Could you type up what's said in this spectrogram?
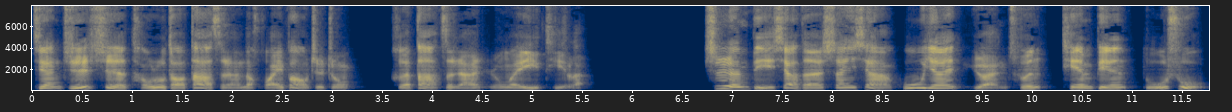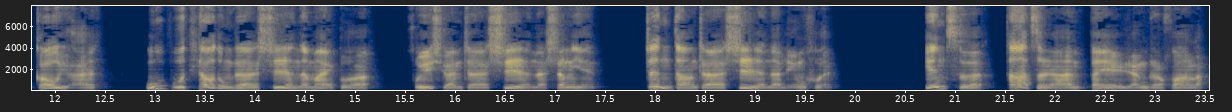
简直是投入到大自然的怀抱之中，和大自然融为一体了。诗人笔下的山下孤烟远村、天边独树高原，无不跳动着诗人的脉搏，回旋着诗人的声音，震荡着诗人的灵魂。因此，大自然被人格化了。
